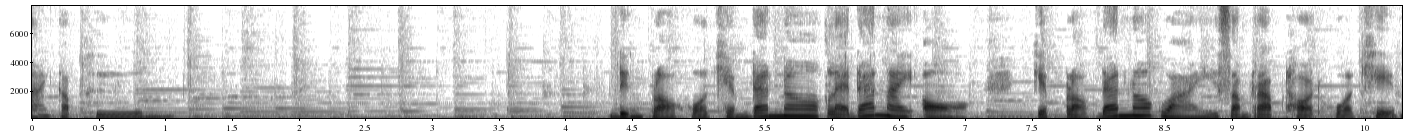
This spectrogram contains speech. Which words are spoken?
นานกับพื้น ดึงปลอกหัวเข็มด้านนอกและด้านในออก เก็บปลอกด้านนอกไว้สำหรับถอดหัวเข็ม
